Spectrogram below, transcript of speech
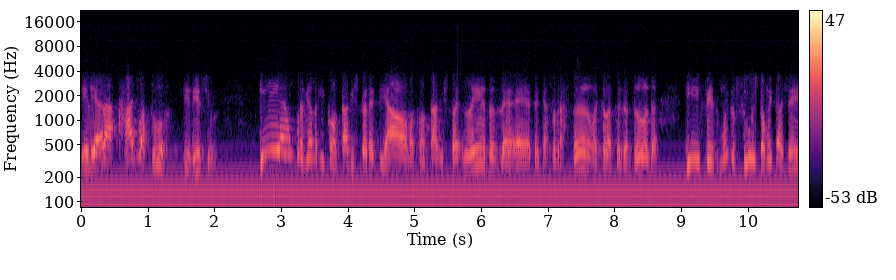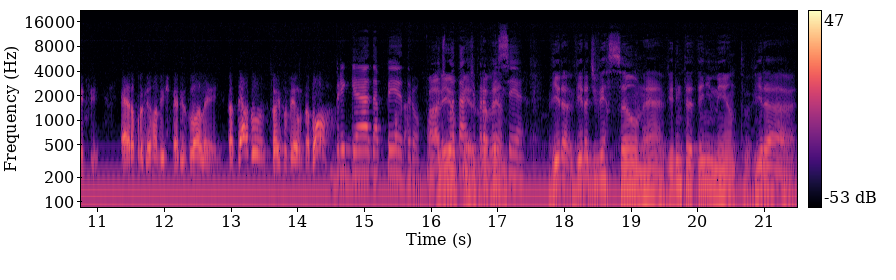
ele era radioator de início. E é um programa que contava histórias de alma, contava histórias, lendas é, é, de assombração, aquela coisa toda. E fez muito susto a muita gente era o programa Mistérios do Além. Tá certo? Só isso mesmo, tá bom? Obrigada, Pedro. Uma Valeu, ótima tarde para tá você. Vira, vira diversão, né? Vira entretenimento, vira,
